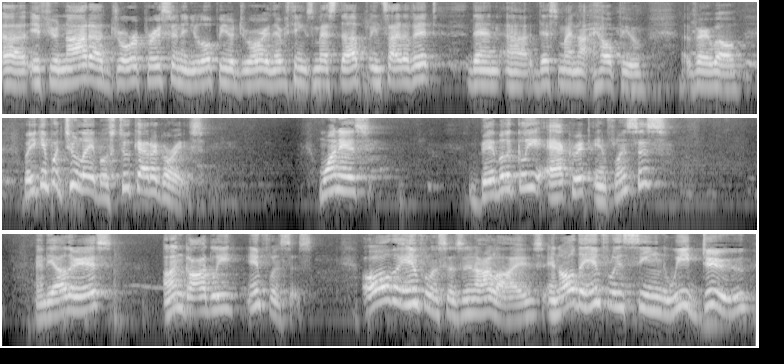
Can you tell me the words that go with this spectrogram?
Uh, if you're not a drawer person and you open your drawer and everything's messed up inside of it, then uh, this might not help you very well. But you can put two labels, two categories. One is biblically accurate influences, and the other is ungodly influences all the influences in our lives and all the influencing we do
